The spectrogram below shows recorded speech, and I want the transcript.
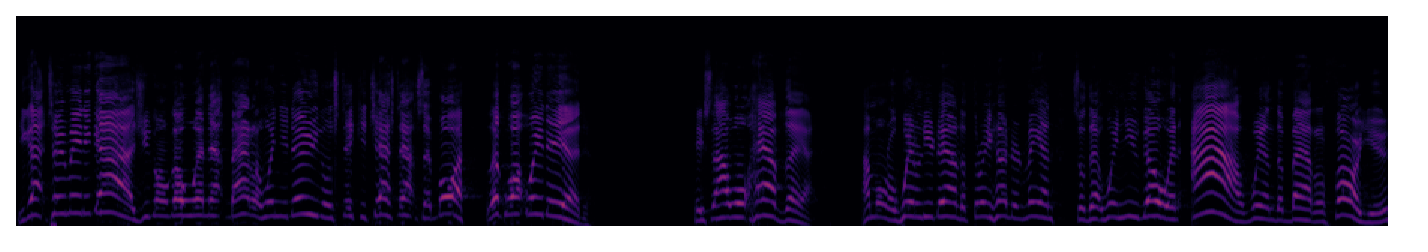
You got too many guys. You're going to go win that battle. And when you do, you're going to stick your chest out and say, Boy, look what we did. He said, I won't have that. I'm going to whittle you down to 300 men so that when you go and I win the battle for you,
